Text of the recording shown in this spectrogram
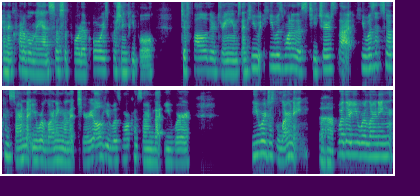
an incredible man, so supportive, always pushing people to follow their dreams. And he he was one of those teachers that he wasn't so concerned that you were learning the material. He was more concerned that you were you were just learning uh-huh. whether you were learning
